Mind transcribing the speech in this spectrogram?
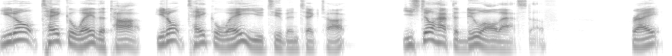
you don't take away the top. You don't take away YouTube and TikTok. You still have to do all that stuff, right?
